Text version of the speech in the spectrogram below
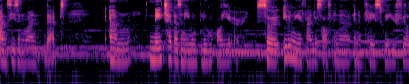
on season one that um, nature doesn't even bloom all year. So even when you find yourself in a in a place where you feel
